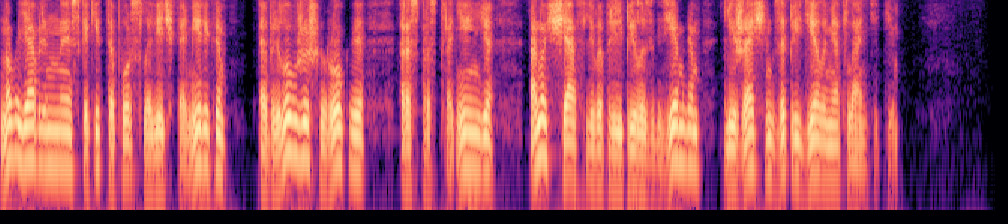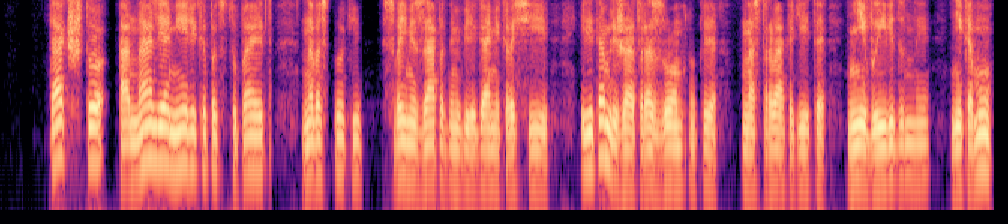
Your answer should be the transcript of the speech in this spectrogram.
Новоявленное с каких-то пор словечко «Америка» обрело уже широкое распространение оно счастливо прилепилось к землям, лежащим за пределами Атлантики. Так что она ли Америка подступает на востоке своими западными берегами к России, или там лежат разомкнутые на острова какие-то невыведанные, никому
